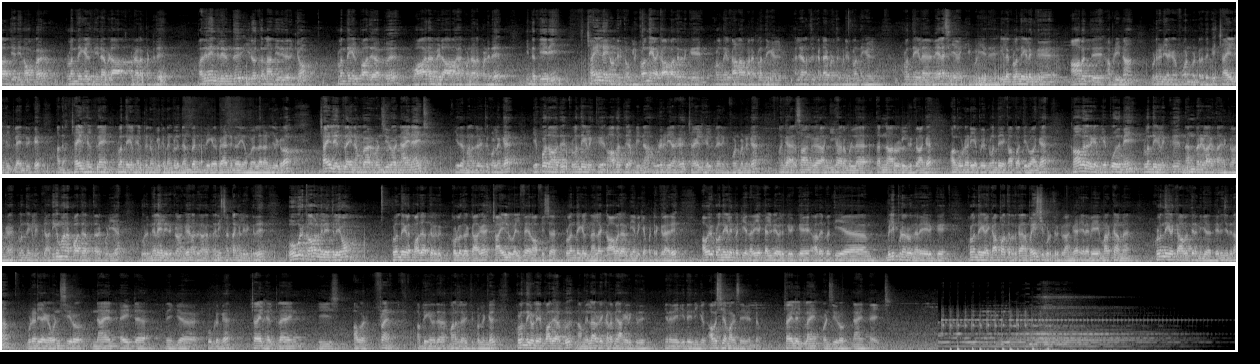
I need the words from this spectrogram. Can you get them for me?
ஆறாம் தேதி நவம்பர் குழந்தைகள் தின விழா கொண்டாடப்பட்டது. பதினைந்திலிருந்து இருபத்தொன்னாம் தேதி வரைக்கும் குழந்தைகள் பாதுகாப்பு வார விழாவாக கொண்டாடப்படுது. இந்த தேதி சைல்ட் லைன் ஒன்று இருக்கு உங்களுக்கு. குழந்தைகளை காப்பாற்றுறதுக்கு குழந்தைகள் காணாம போன குழந்தைகள் கல்யாணத்தில் கட்டாயப்படுத்தக்கூடிய குழந்தைகள் குழந்தைகளை வேலை செய்ய வைக்கக்கூடியது இல்லை குழந்தைகளுக்கு ஆபத்து அப்படின்னா உடனடியாக ஃபோன் பண்ணுறதுக்கு சைல்டு ஹெல்ப்லைன் இருக்குது அந்த சைல்டு ஹெல்ப்லைன் குழந்தைகள் ஹெல்ப்லைன் உங்களுக்கு தங்களது நண்பன் அப்படிங்கிற பிராண்ட் நம்ம எல்லாரும் அணிஞ்சிருக்கிறோம். Child helpline number one zero nine eight இதை மனதில் வைத்துக்கொள்ளுங்க எப்போதாவது குழந்தைகளுக்கு ஆபத்து அப்படின்னா உடனடியாக சைல்டு ஹெல்ப்லைனுக்கு ஃபோன் பண்ணுங்கள் அங்கே அரசாங்க அங்கீகாரம் உள்ள தன்னார்வர்கள் இருக்கிறாங்க. அவங்க உடனடியாக போய் குழந்தையை காப்பாற்றிடுவாங்க காவலர்கள் எப்போதுமே குழந்தைகளுக்கு நண்பர்களாக தான் இருக்கிறாங்க. குழந்தைகளுக்கு அதிகமான பாதுகாப்பு தரக்கூடிய ஒரு நிலையில் இருக்கிறாங்க. அதுக்காக தனி சட்டங்கள் இருக்குது. ஒவ்வொரு காவல் நிலையத்திலையும் குழந்தைகளை பாதுகாத்து கொள்வதற்காக சைல்டு வெல்ஃபேர் ஆஃபீஸர் குழந்தைகள் நல காவலர் நியமிக்கப்பட்டிருக்கிறாரு. அவர் குழந்தைகளை பற்றிய நிறைய கல்வி அவருக்கு இருக்குது அதை பற்றிய விழிப்புணர்வு நிறைய இருக்குது குழந்தைகளை காப்பாற்றுறதுக்கான பயிற்சி கொடுத்துருக்குறாங்க. எனவே மறக்காமல் குழந்தைகளுக்கு ஆபத்தில் நீங்கள் தெரிஞ்சதுன்னா உடனடியாக ஒன் ஜீரோ நைன் எயிட்டை நீங்கள் கூப்பிடுங்க. Child help line is our friend அப்படிங்கிறத மனதில் வைத்துக் கொள்ளுங்கள். குழந்தைகளுடைய பாதுகாப்பு நாம் எல்லாருடைய கடமையாக இருக்குது. எனவே இதை நீங்கள் அவசியமாக செய்ய வேண்டும். Child help line one zero nine eight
